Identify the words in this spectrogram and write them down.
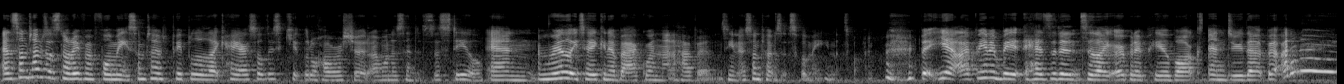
And sometimes it's not even for me. Sometimes people are like, hey, I saw this cute little horror shirt. I want to send it to Steele. And I'm really taken aback when that happens. You know, sometimes it's for me and that's fine. but yeah, I've been a bit hesitant to like open a PO box and do that. But I don't know,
